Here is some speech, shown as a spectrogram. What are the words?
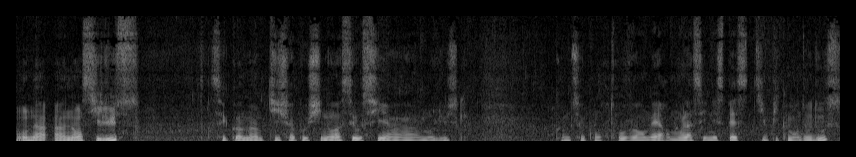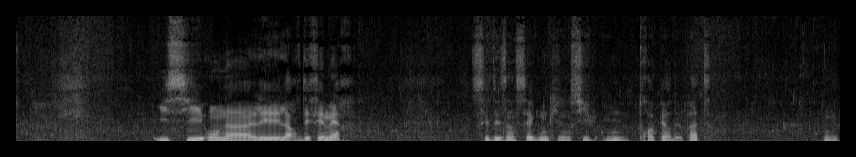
On a un ancylus, c'est comme un petit chapeau chinois, c'est aussi un mollusque, comme ceux qu'on retrouve en mer. Bon là c'est une espèce typiquement d'eau douce. Ici on a les larves d'éphémères, c'est des insectes, donc ils ont aussi trois paires de pattes. Donc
